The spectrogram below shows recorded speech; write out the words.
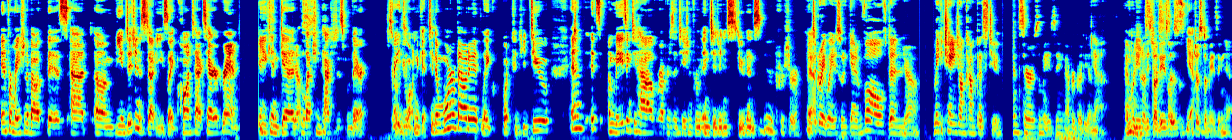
information about this at um, the Indigenous Studies, like contact Sarah Grant. You can get Yes. election packages from there. So Great. if you want to get to know more about it, like what could you do? And it's amazing to have representation from Indigenous students. Mm-hmm. Mm, for sure. It's a great way to sort of get involved and Yeah. make a change on campus too. And Sarah's amazing. Everybody in Yeah. Everybody Indigenous Indigenous studies also. is Yeah. just amazing. Yeah.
